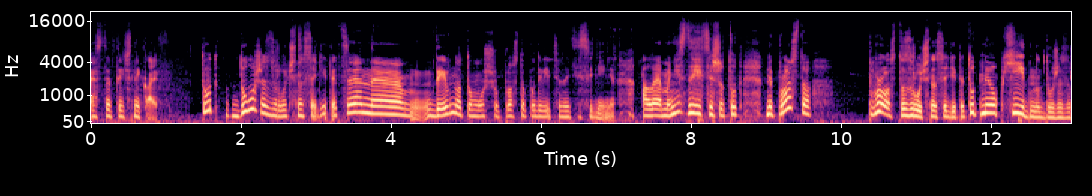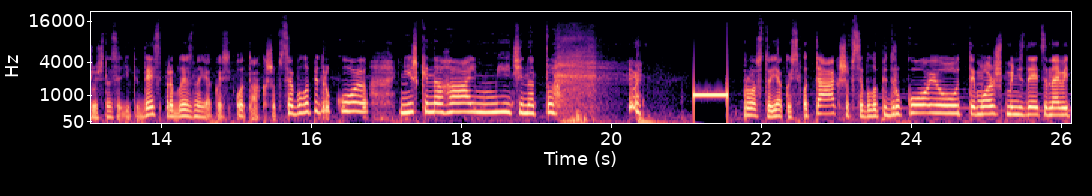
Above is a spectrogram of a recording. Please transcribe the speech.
естетичний кайф. Тут дуже зручно сидіти. Це не дивно, тому що просто подивіться на ці сидіння. Але мені здається, що тут не просто просто зручно сидіти. Тут необхідно дуже зручно сидіти. Десь приблизно якось отак, щоб все було під рукою, ніжки на гальмі чи на то. просто якось отак, щоб все було під рукою. Ти можеш, мені здається, навіть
